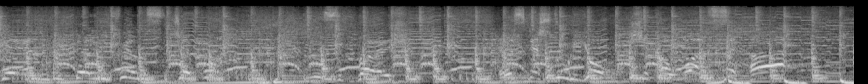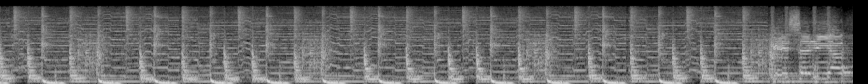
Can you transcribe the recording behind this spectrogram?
JM Films, Çepur Müzik Barış Özge Studio, Şikavası Ha Keseriyak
